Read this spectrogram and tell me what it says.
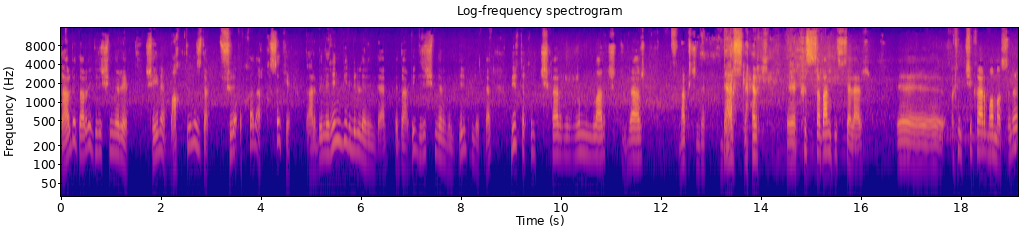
darbe darbe girişimleri şeyine baktığınızda süre o kadar kısa ki darbelerin birbirlerinden ve darbe girişimlerinin birbirlerinden bir takım çıkarımlar, çıkar, tırnak içinde dersler, e, kıssadan hisseler e, çıkarmamasını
